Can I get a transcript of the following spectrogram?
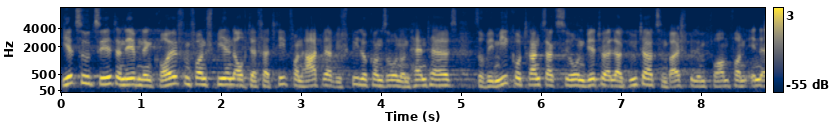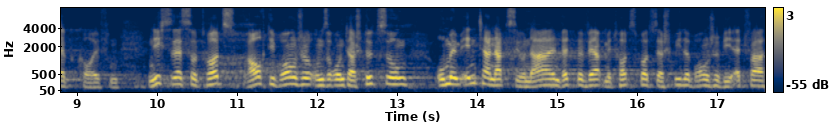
Hierzu zählte neben den Käufen von Spielen auch der Vertrieb von Hardware wie Spielekonsolen und Handhelds sowie Mikrotransaktionen virtueller Güter, zum Beispiel in Form von In-App-Käufen. Nichtsdestotrotz braucht die Branche unsere Unterstützung, um im internationalen Wettbewerb mit Hotspots der Spielebranche wie etwa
